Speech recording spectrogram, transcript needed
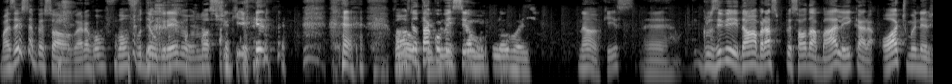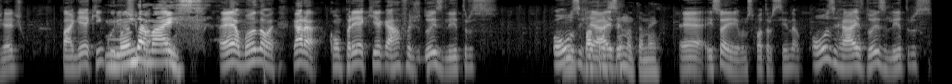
Mas é isso, né, pessoal? Agora vamos, vamos foder o Grêmio no nosso chiqueiro. vamos Ah, tentar Pedro convencer tá o. Não, que isso. É, Inclusive, dar um abraço pro pessoal da Bali aí, cara. Ótimo energético. Paguei aqui em Curitiba. Manda mais. É, manda mais. Cara, comprei aqui a garrafa de 2 litros. 11 Nos reais. patrocina também. É, isso aí, nos patrocina. 11 reais, 2 litros.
